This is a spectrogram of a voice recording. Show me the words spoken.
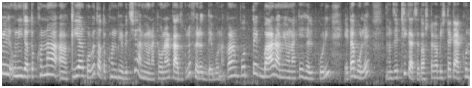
বিল উনি যতক্ষণ না ক্লিয়ার করবে ততক্ষণ ভেবেছি আমি ওনাকে, ওনার কাজগুলো ফেরত দেবো না। কারণ প্রত্যেকবার আমি ওনাকে হেল্প করি এটা বলে যে, ঠিক আছে, দশ টাকা, বিশ টাকা এখন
